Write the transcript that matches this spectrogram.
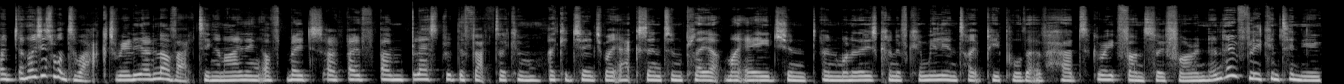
I, and I just want to act. Really, I love acting, and I think I've made. I've, I've, I'm blessed with the fact I can I can change my accent and play up my age, and and one of those kind of chameleon type people that have had great fun so far, and, and hopefully continue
